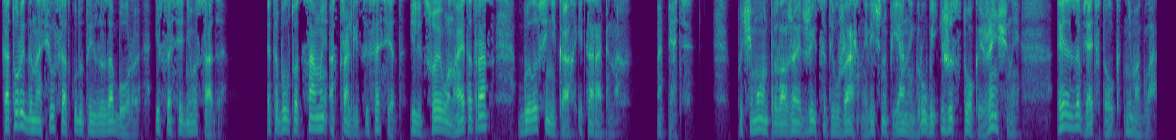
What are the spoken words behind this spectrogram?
который доносился откуда-то из-за забора, из соседнего сада. Это был тот самый астролицый сосед, и лицо его на этот раз было в синяках и царапинах. Опять. Почему он продолжает жить с этой ужасной, вечно пьяной, грубой и жестокой женщиной, Эльза взять в толк не могла.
